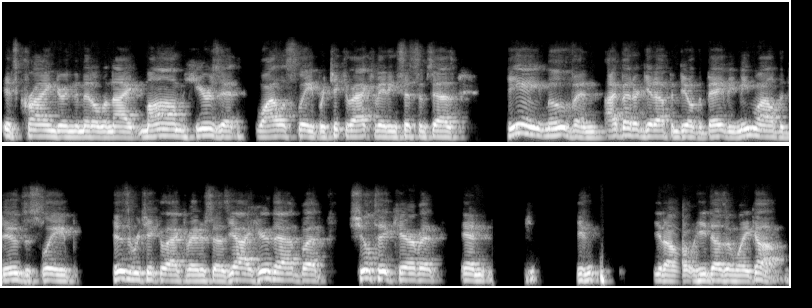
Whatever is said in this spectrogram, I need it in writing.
it's crying during the middle of the night. Mom hears it while asleep. Reticular activating system says, he ain't moving. I better get up and deal with the baby. Meanwhile, the dude's asleep. His reticular activator says, Yeah, I hear that, but she'll take care of it. And he, you know, he doesn't wake up.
